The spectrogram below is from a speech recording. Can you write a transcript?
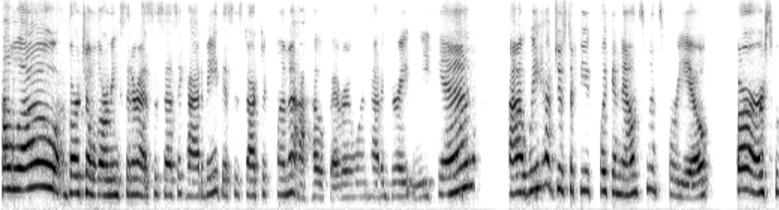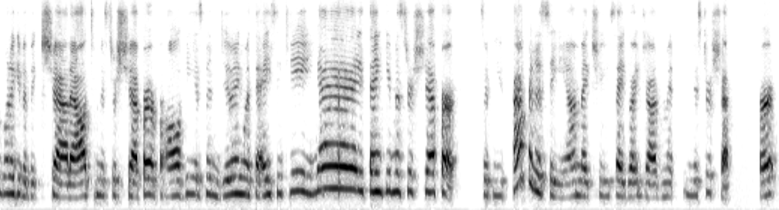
Hello, Virtual Learning Center at Success Academy. This is Dr. Clement. I hope everyone had a great weekend. Uh, we have just a few quick announcements for you. First, we want to give a big shout out to Mr. Shepard for all he has been doing with the ACT. Yay! Thank you, Mr. Shepard. So if you happen to see him, make sure you say great job, Mr. Shepard.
